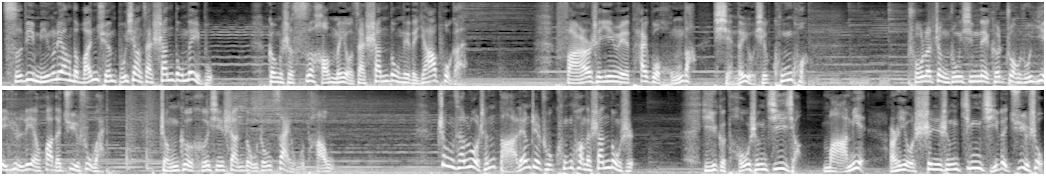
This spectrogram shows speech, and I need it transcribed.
此地明亮的完全不像在山洞内部，更是丝毫没有在山洞内的压迫感，反而是因为太过宏大，显得有些空旷。除了正中心那棵状如夜韵炼化的巨树外，整个核心山洞中再无他物。正在洛尘打量这处空旷的山洞时，一个头生犄角。马面而又身生荆棘的巨兽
